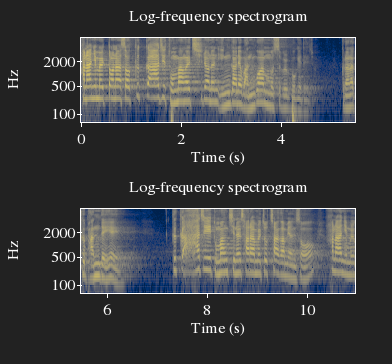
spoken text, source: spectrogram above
하나님을 떠나서 끝까지 도망을 치려는 인간의 완고한 모습을 보게 되죠. 그러나 그 반대에 끝까지 도망치는 사람을 쫓아가면서 하나님을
